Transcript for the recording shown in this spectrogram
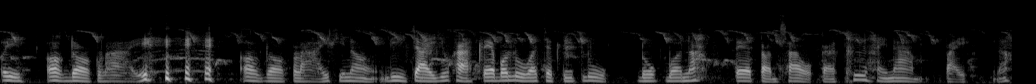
เอ้ย ออกดอกหลาย ออกดอกหลายพี่น้อง ดีใจอยู่ค่ะ แต่บ่รู้ว่าจะติดลูกดกบ่เนาะแต่ตอนเช้าก็คือให้น้ำไปเนาะ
